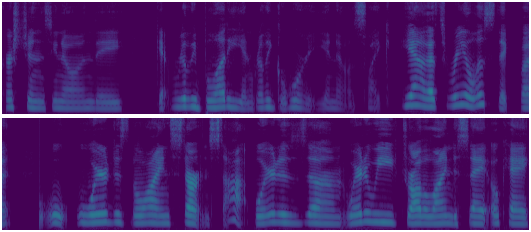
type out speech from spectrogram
Christians, you know, and they get really bloody and really gory. You know, it's like, yeah, that's realistic, but where does the line start and stop? Where does um where do we draw the line to say, okay,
